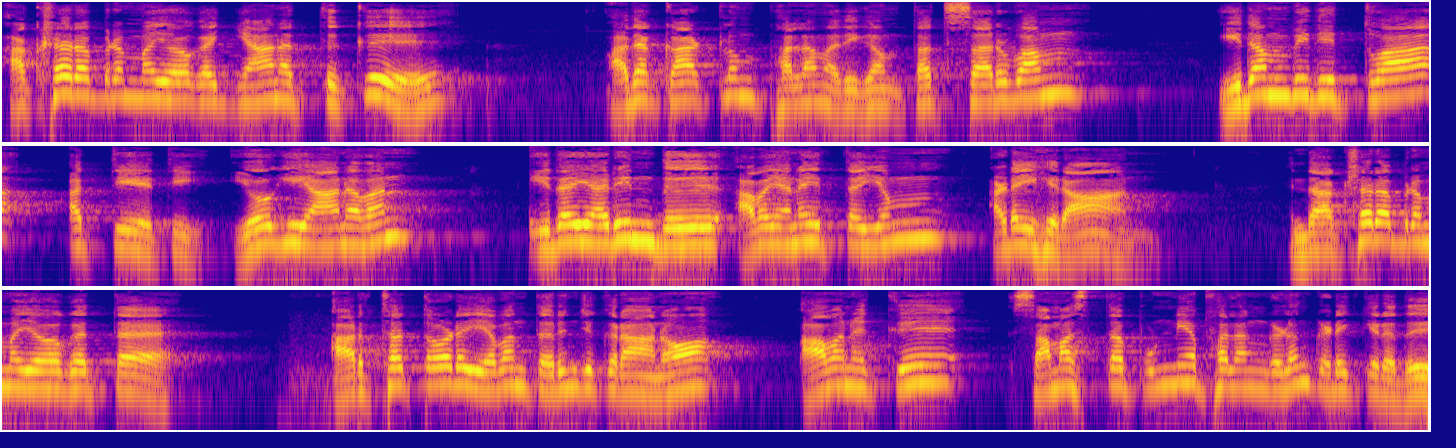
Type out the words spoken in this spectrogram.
அக்ஷர பிரம்ம யோக ஞானத்துக்கு அதை காட்டிலும் பலம் அதிகம். தத் சர்வம் இதம் விதித்வா அத்தியேதி. யோகியானவன் இதை அறிந்து அவை அனைத்தையும் அடைகிறான். இந்த அக்ஷர பிரம்ம யோகத்தை அர்த்தத்தோடு எவன் தெரிஞ்சுக்கிறானோ அவனுக்கு சமஸ்த புண்ணிய பலங்களும் கிடைக்கிறது.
